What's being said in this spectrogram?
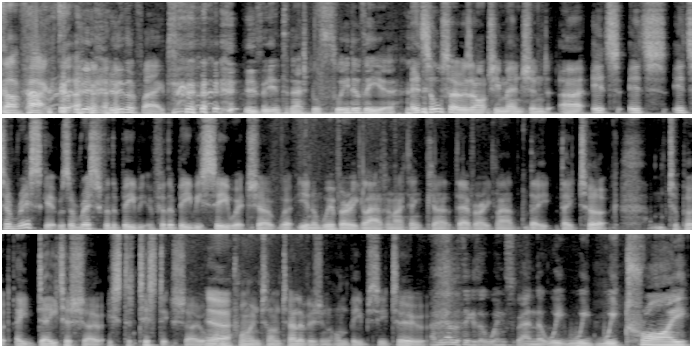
that a fact? it is a fact. He's the international Swede of the year. it's also, as Archie mentioned, uh, it's it's it's a risk. It was a risk for the BB, for the BBC, which uh, we're- you know we're very glad, and I think uh, they're very glad they they took to put a data show, a statistics show Yeah. on prime time television on BBC Two. And the other thing is at Wingspan that we, we, we try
